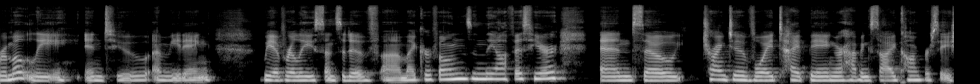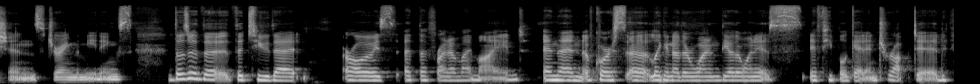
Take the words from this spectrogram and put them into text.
remotely into a meeting we have really sensitive uh, microphones in the office here. And so trying to avoid typing or having side conversations during the meetings. Those are the, the two that are always at the front of my mind. And then, of course, uh, like another one, the other one is if people get interrupted,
